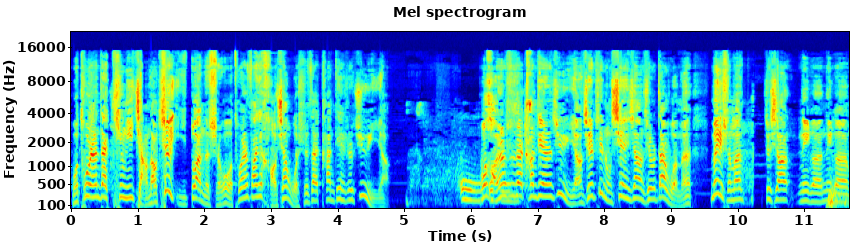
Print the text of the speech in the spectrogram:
我突然在听你讲到这一段的时候，我突然发现好像我是在看电视剧一样。嗯，我好像是在看电视剧一样。其实这种现象，其实在我们为什么就像那个那个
